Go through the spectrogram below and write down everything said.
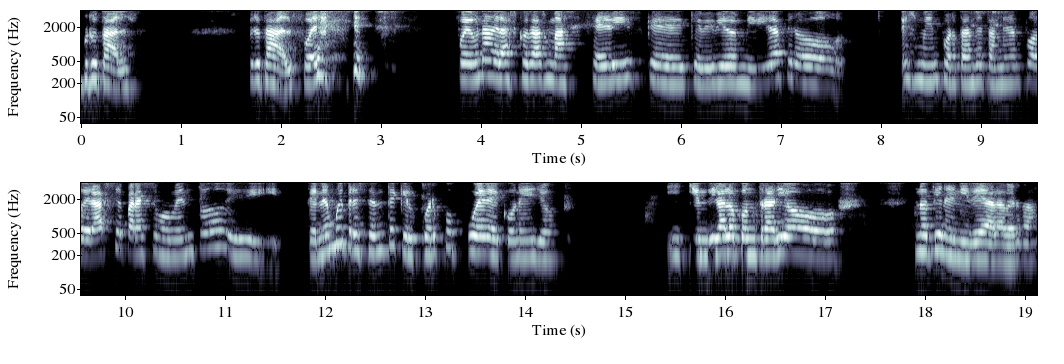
brutal, brutal. Fue, fue una de las cosas más heavy que, que he vivido en mi vida, pero es muy importante también empoderarse para ese momento y tener muy presente que el cuerpo puede con ello. Y quien diga lo contrario no tiene ni idea, la verdad,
